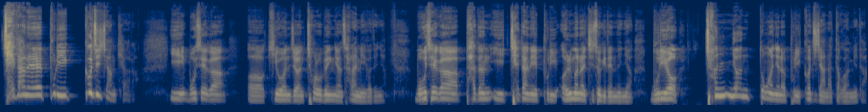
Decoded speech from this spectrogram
재단에 불이 꺼지지 않게 하라. 이 모세가 어, 기원전 1500년 사람이거든요. 모세가 받은 이 재단의 불이 얼마나 지속이 됐느냐? 무려 천년 동안이나 불이 꺼지지 않았다고 합니다.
